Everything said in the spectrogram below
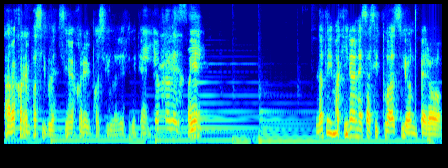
Ah, Mejor Imposible, sí, Mejor Imposible, definitivamente. yo creo que sí. Oye, no te imagino en esa situación, pero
